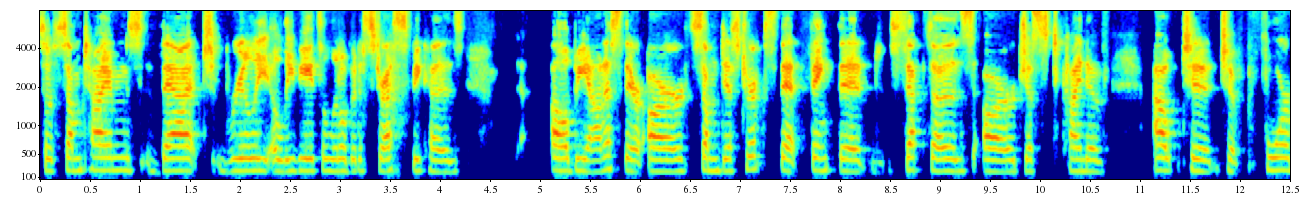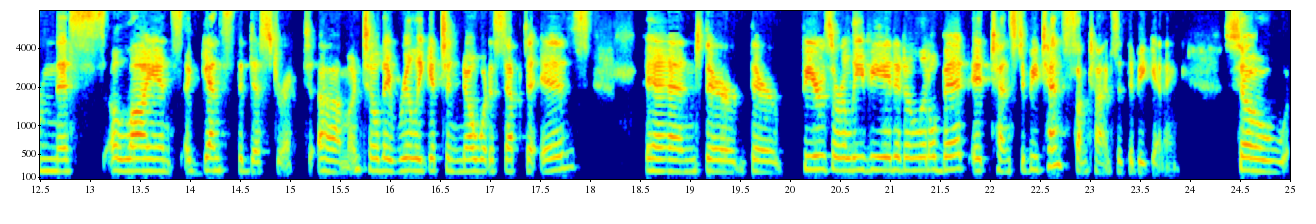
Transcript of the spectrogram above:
So sometimes that really alleviates a little bit of stress because I'll be honest, there are some districts that think that SEPSAs are just kind of out to, to form this alliance against the district um, until they really get to know what a SEPTA is and their their fears are alleviated a little bit. It tends to be tense sometimes at the beginning. So,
